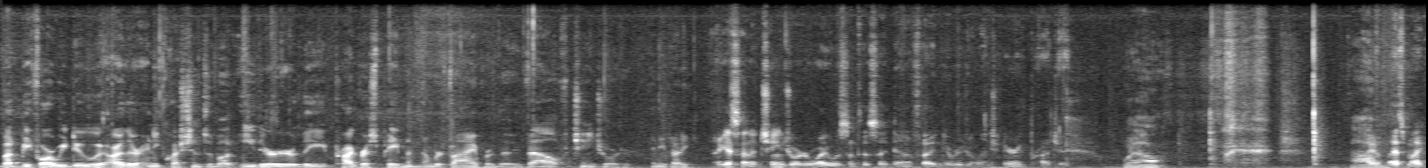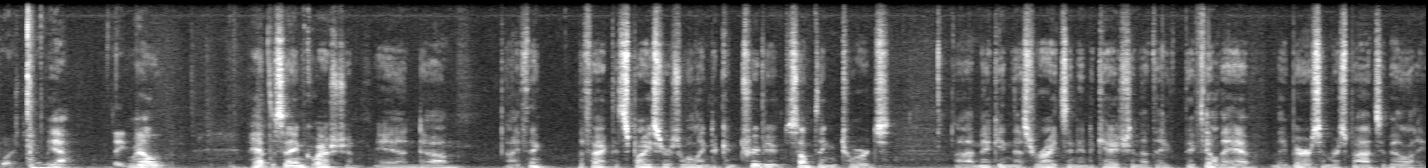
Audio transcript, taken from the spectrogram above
but before we do, are there any questions about either the progress payment number five or the valve change order? Anybody? I guess on a change order, why wasn't this identified in the original engineering project? Well, I- um, That's my question. I mean, yeah. They Well, do, I have the same question, and um, I think the fact that Spicer is willing to contribute something towards uh, making this right's an indication that they, they feel they have, they bear some responsibility.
